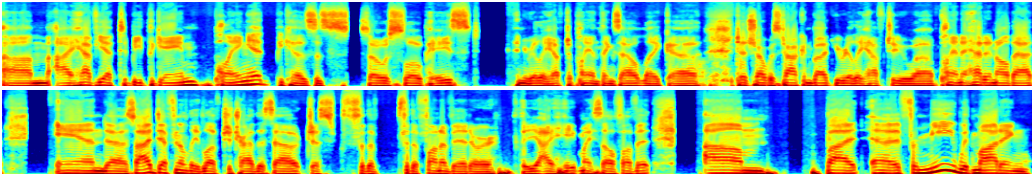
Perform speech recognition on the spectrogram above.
Um, I have yet to beat the game playing it because it's so slow paced, and you really have to plan things out. Like uh, Deadshot was talking about, you really have to uh, plan ahead and all that. And uh, so I'd definitely love to try this out just for the for the fun of it or the I hate myself of it. Um, but uh, for me, with modding,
